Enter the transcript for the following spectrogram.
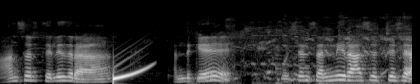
ఆన్సర్ తెలీదురా. అందుకే క్వశ్చన్స్ అన్ని రాసి వచ్చేసా.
